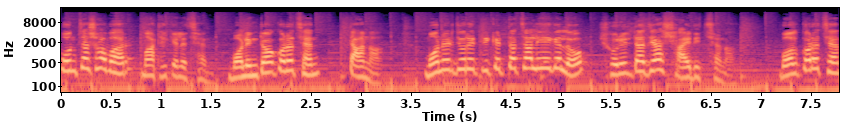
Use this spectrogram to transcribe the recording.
পঞ্চাশ ওভার মাঠে খেলেছেন। বোলিংটাও করেছেন টানা। মনের জোরে ক্রিকেটটা চালিয়ে গেলেও শরীরটা যে আর সায় দিচ্ছে না। বল করেছেন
